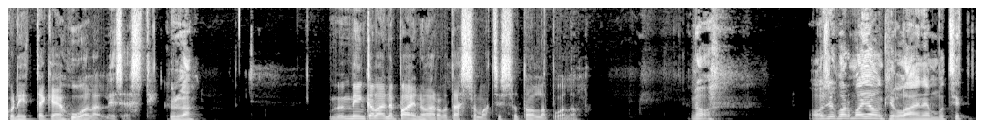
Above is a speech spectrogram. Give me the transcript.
kun niitä tekee huolellisesti. Kyllä. Minkälainen painoarvo tässä matsissa tuolla puolella? No, on se varmaan jonkinlainen, mutta sitten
